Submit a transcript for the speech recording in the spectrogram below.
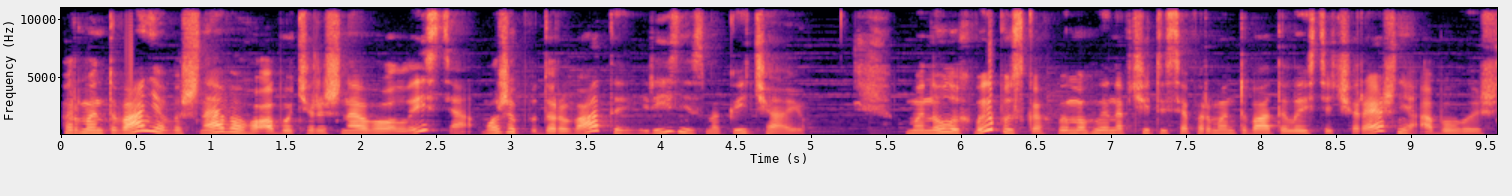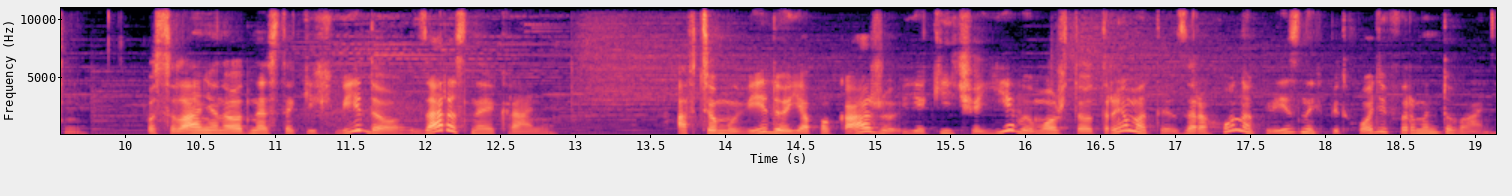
Ферментування вишневого або черешневого листя може подарувати різні смаки чаю. В минулих випусках ви могли навчитися ферментувати листя черешні або вишні. Посилання на одне з таких відео зараз на екрані. А в цьому відео я покажу, які чаї ви можете отримати за рахунок різних підходів ферментування.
